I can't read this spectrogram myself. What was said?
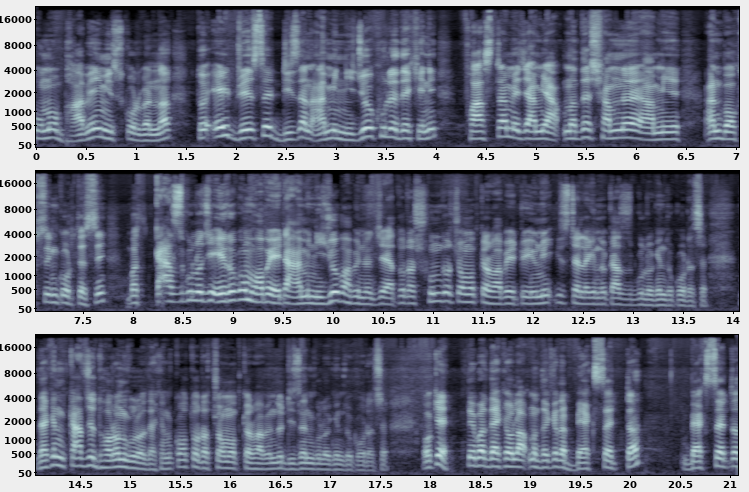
কোনোভাবেই মিস করবেন না। তো এই ড্রেসের ডিজাইন আমি নিজেও খুলে দেখিনি ফার্স্ট টাইম যে আমি আপনাদের সামনে আমি আনবক্সিং করতেছি বাট কাজগুলো যে এরকম হবে, এটা আমি নিজেও ভাবি না যে এতটা সুন্দর, চমৎকারভাবে একটু ইউনিক স্টাইলে কিন্তু কাজগুলো কিন্তু করেছে। দেখেন কাজের ধরনগুলো দেখেন, কতটা চমৎকারভাবে কিন্তু ডিজাইনগুলো কিন্তু করেছে। ওকে তো এবার দেখা হলো আপনাদেরকে একটা ব্যাক সাইডটা ব্যাক সাইডটা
